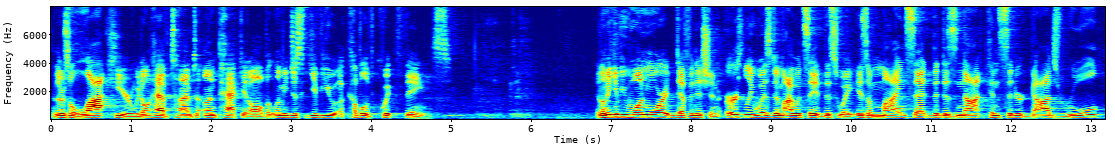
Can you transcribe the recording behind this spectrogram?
And there's a lot here. We don't have time to unpack it all, but let me just give you a couple of quick things. And let me give you one more definition. Earthly wisdom, I would say it this way, is a mindset that does not consider God's rule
